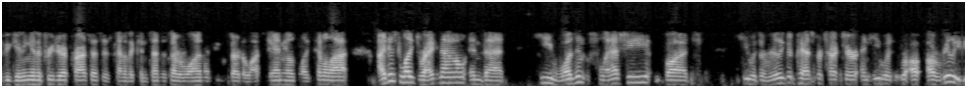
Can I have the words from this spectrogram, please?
the beginning of the pre-draft process as kind of the consensus number one. And then people started to watch Daniels, liked him a lot. I just liked Ragnow in that he wasn't flashy, but he was a really good pass protector and he was a, a really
